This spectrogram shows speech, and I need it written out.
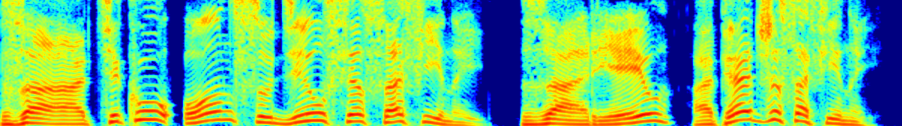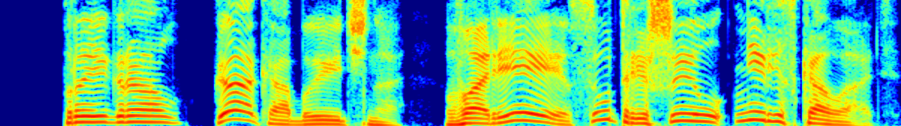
За Аттику он судился с Афиной. За Арею опять же с Афиной. Проиграл, как обычно. В Арее суд решил не рисковать.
